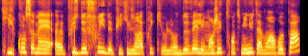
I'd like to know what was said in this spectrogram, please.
qu'ils consommaient euh, plus de fruits depuis qu'ils ont appris qu'on devait les manger 30 minutes avant un repas.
